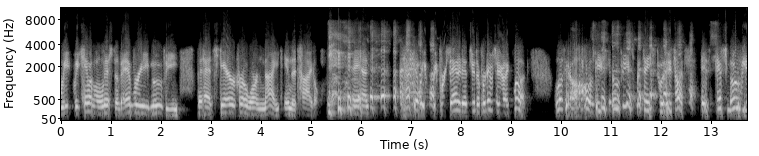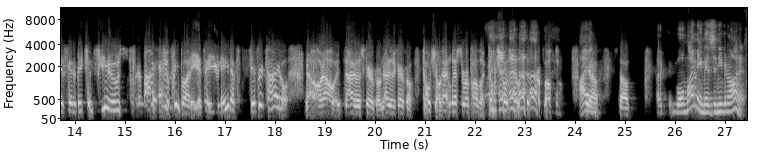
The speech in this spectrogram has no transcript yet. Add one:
we, we came up with a list of every movie that had Scarecrow or Knight in the title. and- and we, we presented it to the producer. Like, look, look at all of these movies with these with these. This movie is going to be confused by everybody. It's a, you need a different title. No, no, it's Night of the Scarecrow. Night of the Scarecrow. Don't show that list to Republic. Don't show that list to Republic. I You am, know, so uh, well, my name isn't even on it.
